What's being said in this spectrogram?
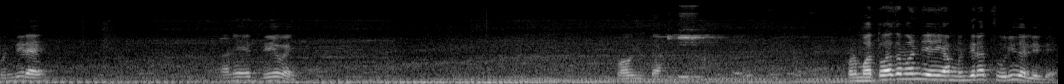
मंदिर आहे. आणि हे देव आहे. पाहू शकता. पण महत्वाचं म्हणजे या मंदिरात चोरी झालेली आहे.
